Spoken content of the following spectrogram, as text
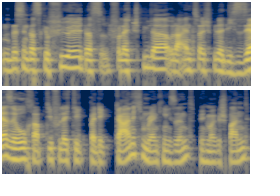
ein bisschen das Gefühl, dass vielleicht Spieler oder ein, zwei Spieler, die ich sehr, sehr hoch habe, die vielleicht die, bei dir gar nicht im Ranking sind, bin ich mal gespannt.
